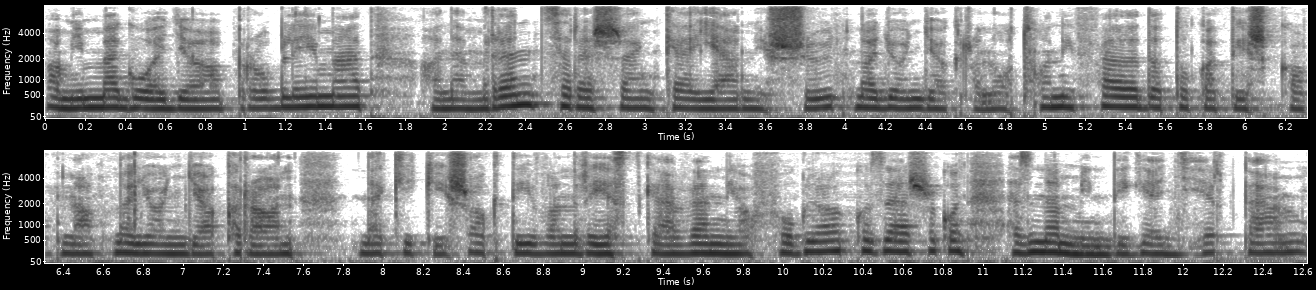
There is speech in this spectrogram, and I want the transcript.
ami megoldja a problémát, hanem rendszeresen kell járni, sőt, nagyon gyakran otthoni feladatokat is kapnak, nagyon gyakran nekik is aktívan részt kell venni a foglalkozásokon. Ez nem mindig egyértelmű.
